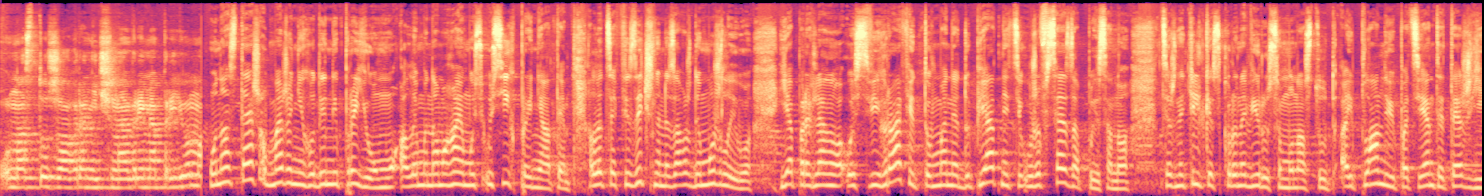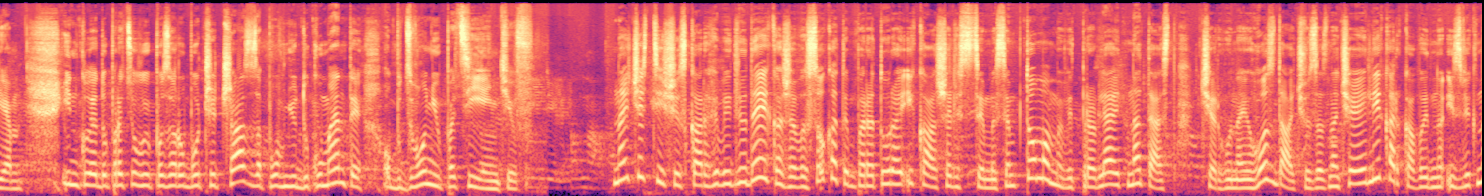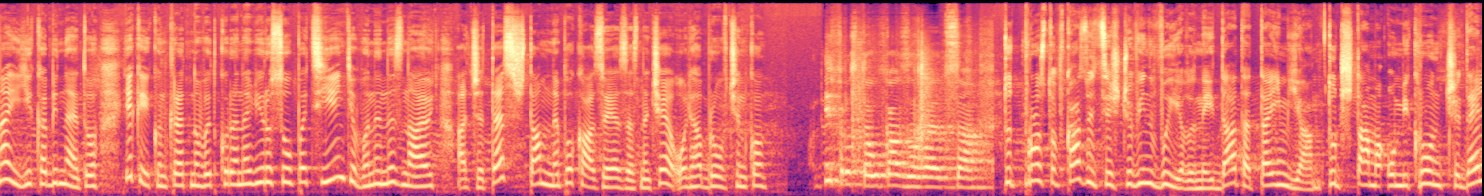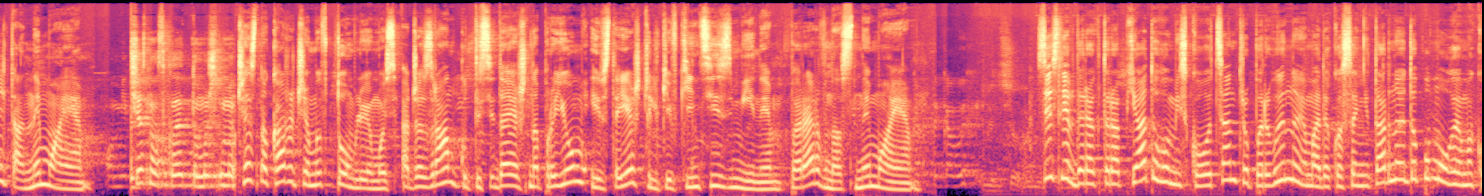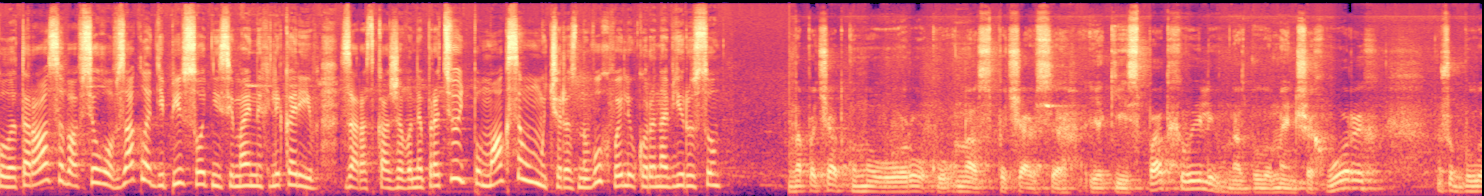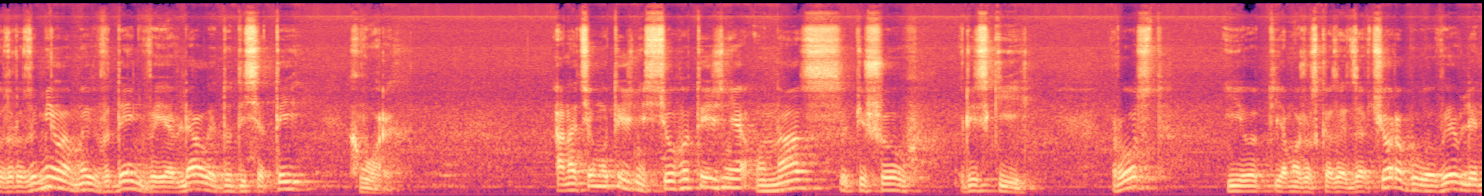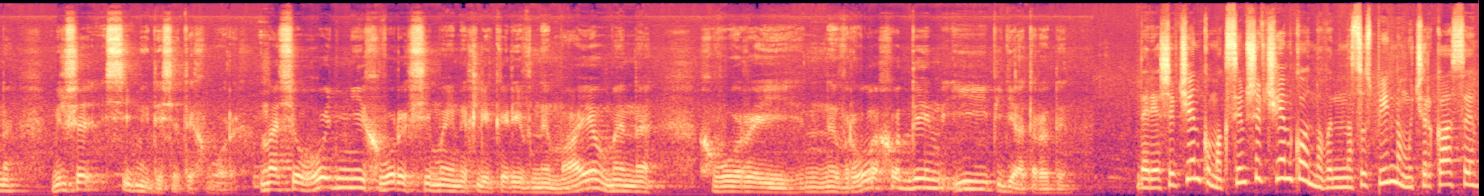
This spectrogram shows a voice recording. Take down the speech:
У нас тоже ограниченное время приема. У нас теж обмежені години прийому, але ми намагаємось усіх прийняти. Але це фізично не завжди можливо. Я переглянула ось свій графік, то в мене до п'ятниці вже все записано. Це ж не тільки з коронавірусом у нас тут, а й планові пацієнти теж є. Інколи я допрацьовую позаробочий час, заповнюю документи, обдзвонюю пацієнтів. Найчастіші скарги від людей, каже, висока температура і кашель. З цими симптомами відправляють на тест. Чергу на його здачу, зазначає лікарка, видно із вікна її кабінету. Який конкретно вид коронавірусу у пацієнтів, вони не знають, адже тест штам не показує, зазначає Ольга Бровченко. Просто указывается Тут просто вказується, що він виявлений, дата та ім'я. Тут штама Омікрон чи Дельта немає. Честно сказать, то мы, ж- мы Чесно кажучи, ми втомлюємось, адже зранку ти сідаєш на прийом і встаєш тільки в кінці зміни. Перерв в нас немає. Зі слів директора п'ятого міського центру первинної медико-санітарної допомоги Миколи Тарасова, всього в закладі півсотні сімейних лікарів. Зараз, каже, вони працюють по максимуму через нову хвилю коронавірусу. На початку нового року у нас почався якийсь спад хвилі, у нас було менше хворих. Ну, щоб було зрозуміло, ми в день виявляли до 10 хворих. А на цьому тижні, з цього тижня, у нас пішов різкий рост. І от я можу сказати, завчора було виявлено більше 70 хворих. На сьогодні хворих сімейних лікарів немає. У мене хворий невролог один і педіатр один. Дар'я Шевченко, Максим Шевченко. Новини на Суспільному. Черкаси.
